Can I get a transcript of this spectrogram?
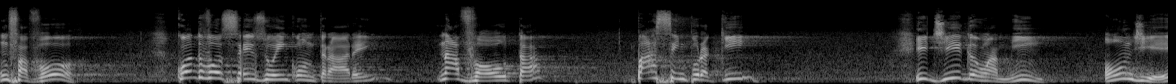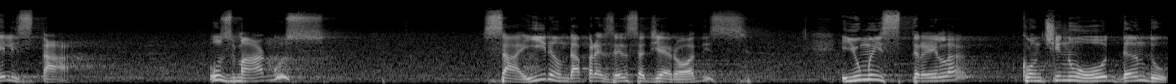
um favor, quando vocês o encontrarem, na volta, passem por aqui e digam a mim onde ele está. Os magos saíram da presença de Herodes e uma estrela continuou dando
